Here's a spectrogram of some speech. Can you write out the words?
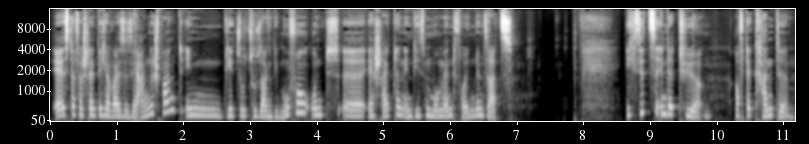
Er ist da verständlicherweise sehr angespannt, ihm geht sozusagen die Muffe und äh, er schreibt dann in diesem Moment folgenden Satz. Ich sitze in der Tür, auf der Kante.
